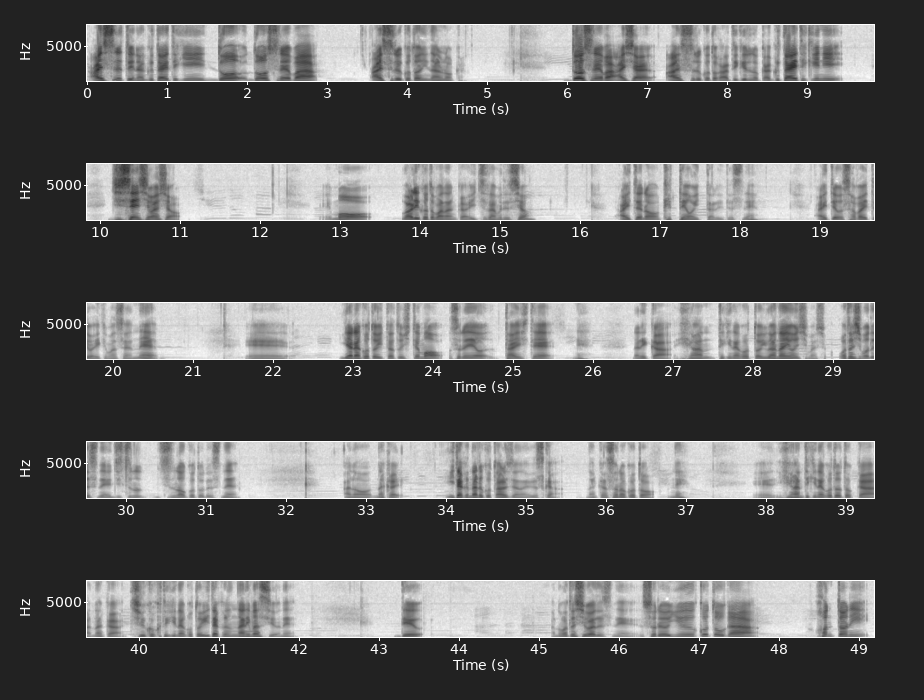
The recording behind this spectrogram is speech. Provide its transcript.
愛するというのは具体的にどうどうすれば愛することになるのか。どうすれば愛し愛することができるのか。具体的に実践しましょう。もう悪い言葉なんか言っちゃダメですよ。相手の欠点を言ったりですね。相手を裁いてはいけませんね。えー、嫌なことを言ったとしても、それを対してね、何か批判的なことを言わないようにしましょう。私もですね、実の実のことですね、あの、なんか言いたくなることあるじゃないですか。なんかそのことね、えー、批判的なこととか、なんか忠告的なことを言いたくなりますよね。で、あの私はですね、それを言うことが本当に、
